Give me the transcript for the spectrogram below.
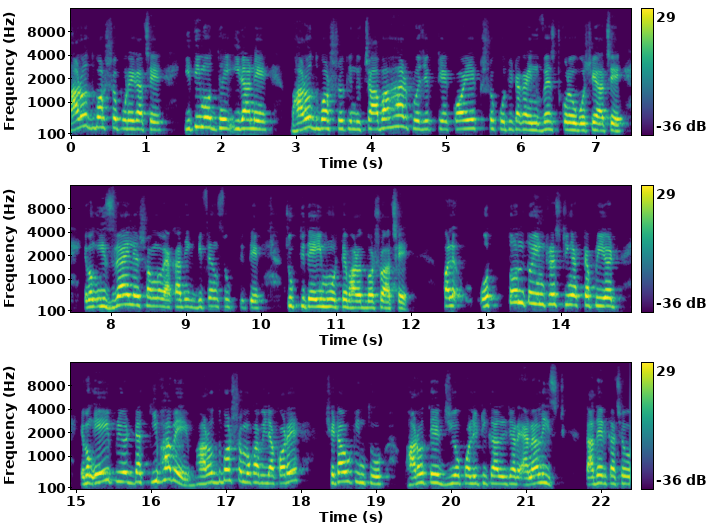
ভারতবর্ষ পড়ে গেছে। ইতিমধ্যে ইরানে ভারতবর্ষ কিন্তু চাবাহার প্রজেক্টে কয়েকশো কোটি টাকা ইনভেস্ট করেও বসে আছে এবং ইসরায়েলের সঙ্গেও একাধিক ডিফেন্স চুক্তিতে চুক্তিতে এই মুহূর্তে ভারতবর্ষ আছে। ফলে অত্যন্ত ইন্টারেস্টিং একটা পিরিয়ড এবং এই পিরিয়ডটা কীভাবে ভারতবর্ষ মোকাবিলা করে সেটাও কিন্তু ভারতের জিও পলিটিক্যাল যার অ্যানালিস্ট তাদের কাছেও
